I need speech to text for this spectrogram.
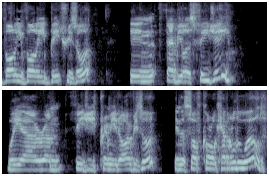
Volivoli Beach Resort in fabulous Fiji. We are um, Fiji's premier dive resort in the soft coral capital of the world.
